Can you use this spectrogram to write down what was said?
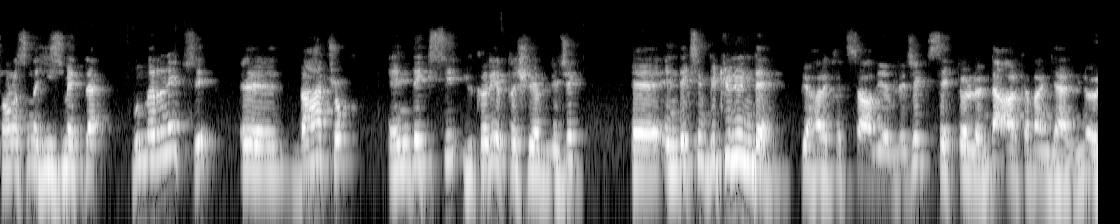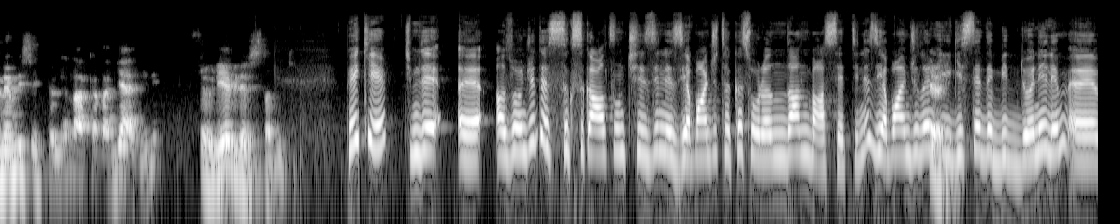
sonrasında hizmetler bunların hepsi e, daha çok endeksi yukarıya taşıyabilecek, e, endeksin bütününde bir hareket sağlayabilecek sektörlerin de arkadan geldiğini, önemli sektörlerin arkadan geldiğini söyleyebiliriz tabii ki. Peki şimdi e, az önce de sık sık altını çizdiniz yabancı takas oranından bahsettiniz. Yabancıların Evet. ilgisine de bir dönelim. E,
